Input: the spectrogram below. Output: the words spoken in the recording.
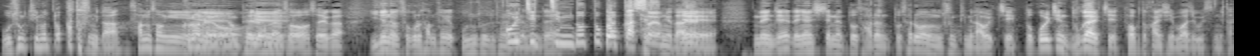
우승팀은 똑같았습니다. 삼성이 그러네요. 연패를 예. 하면서 저희가 2년 연속으로 삼성의 우승 소식을 전해드렸는데 꼴찌 팀도 똑같았어요. 똑같았습니다. 예. 예. 근데 이제 내년 시즌은 또 다른 다른 또 새로운 우승팀이 나올지 또 꼴찌는 누가 할지 더욱더 관심이 모아지고 있습니다.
